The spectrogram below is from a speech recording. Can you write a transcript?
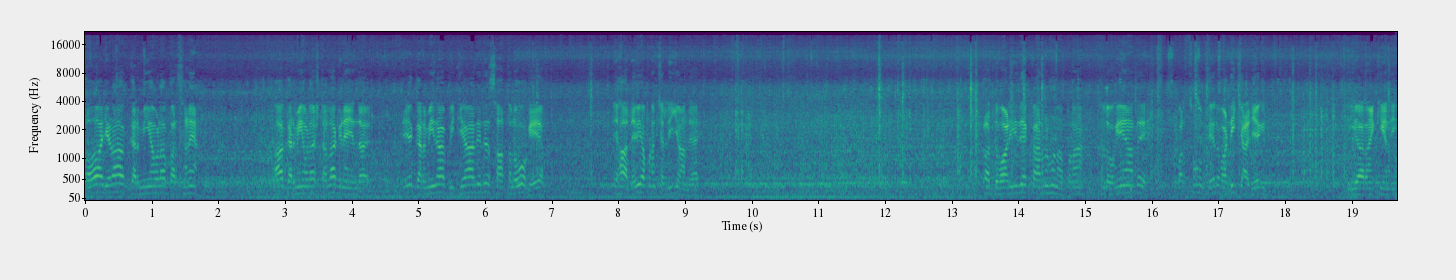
ਉਹ ਜਿਹੜਾ ਗਰਮੀਆਂ ਵਾਲਾ ਬਰਸਣ ਆ ਆ ਗਰਮੀਆਂ ਵਾਲਾ ਸਟਾਲਾ ਗਿਣਿਆ ਜਾਂਦਾ। ਹੈ। ਇਹ ਗਰਮੀ ਦਾ ਬੀਜਿਆ ਦੇ ਤੇ 7 ਲੋ ਹੋ ਗਏ ਆ। ਤੇ ਹਾਲੇ ਵੀ ਆਪਣਾ ਚੱਲੀ ਜਾਂਦਿਆ ਆ ਦੀਵਾਲੀ ਦੇ ਕਾਰਨ ਹੁਣ ਆਪਣਾ ਖਲੋ ਗਏ ਆ ਤੇ ਪਰਸੋਂ ਨੂੰ ਫੇਰ ਵਾਢੀ ਚੱਲ ਜੇਗੀ 11 ਇੱਕੀਆਂ ਦੀ।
